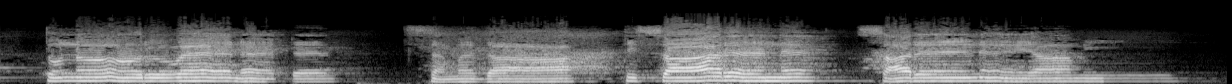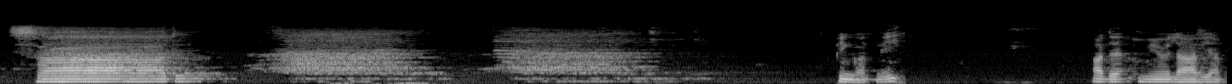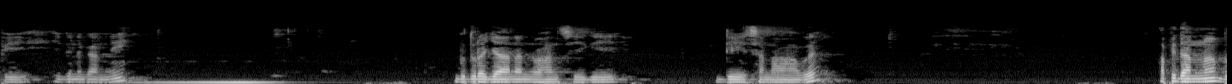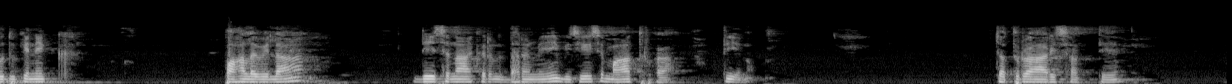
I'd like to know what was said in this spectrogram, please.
තුනුරුවනට සමදා තිසරණ සරණ යමි සාදු. පින්වත්නි අද මේ වෙලාවේ අපි ඉගෙන ගන්නේ බුදුරජාණන් වහන්සේගේ දේශනාව අපි දන්නවා බුදු කෙනෙක් පහළ වෙලා දේශනා කරන ධර්මයේ විශේෂ මාතෘකා තියෙනවා. චතුරාරි සත්‍ය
